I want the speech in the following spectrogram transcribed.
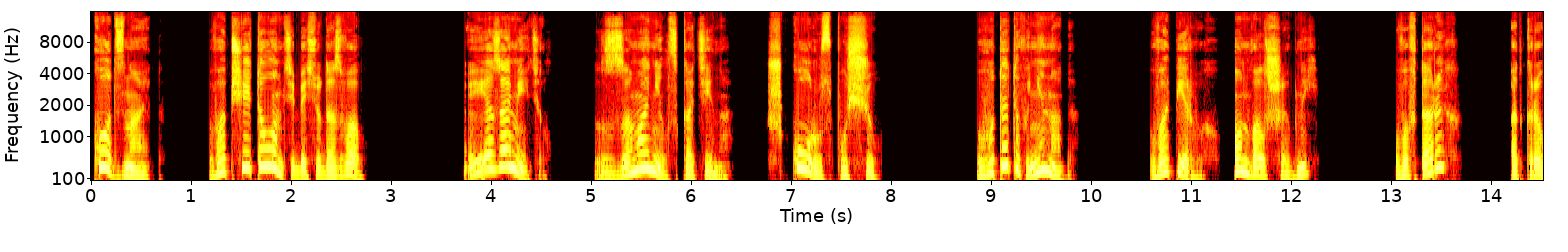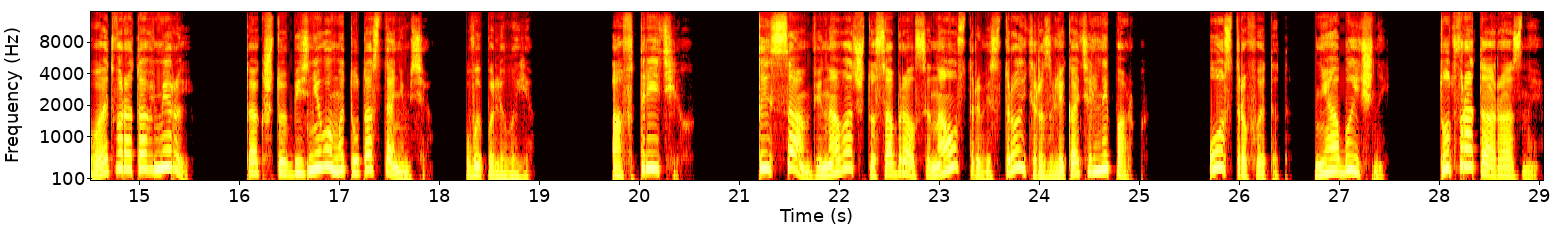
Кот знает. Вообще это он тебя сюда звал. Я заметил. Заманил скотина. Шкуру спущу. Вот этого не надо. Во-первых, он волшебный. Во-вторых, открывает врата в миры. Так что без него мы тут останемся, — выпалила я. А в-третьих, ты сам виноват, что собрался на острове строить развлекательный парк. Остров этот необычный. Тут врата разные.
